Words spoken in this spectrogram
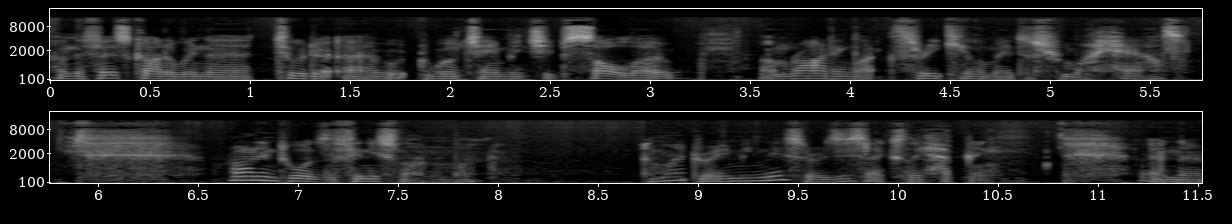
I'm the first guy to win a Tour de, uh, World Championship solo. I'm riding like three kilometres from my house, riding towards the finish line. I'm like, am I dreaming this or is this actually happening? And uh,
